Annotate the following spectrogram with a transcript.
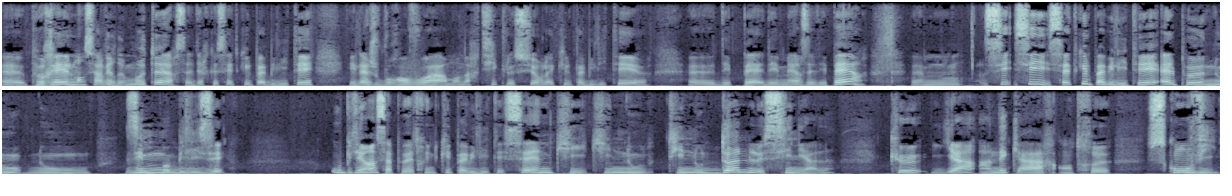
euh, peut réellement servir de moteur. C'est-à-dire que cette culpabilité, et là je vous renvoie à mon article sur la culpabilité euh, des, mères et des pères, si, cette culpabilité, elle peut nous, immobiliser, ou bien ça peut être une culpabilité saine qui nous donne le signal qu'il y a un écart entre ce qu'on vit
